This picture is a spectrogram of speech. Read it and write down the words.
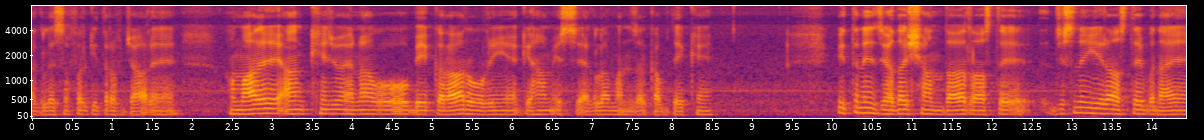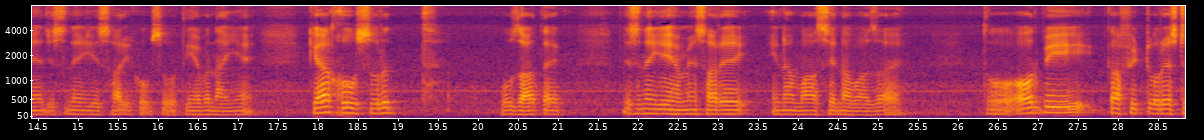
अगले सफ़र की तरफ़ जा रहे हैं। हमारे आँखें जो है ना वो बेकरार हो रही हैं कि हम इससे अगला मंज़र कब देखें। इतने ज़्यादा शानदार रास्ते, जिसने ये रास्ते बनाए हैं, जिसने ये सारी खूबसूरतियाँ बनाई हैं, क्या खूबसूरत वो ज़ात है, जिसने ये हमें सारे इनामात से नवाजा है। तो और भी काफ़ी टूरिस्ट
